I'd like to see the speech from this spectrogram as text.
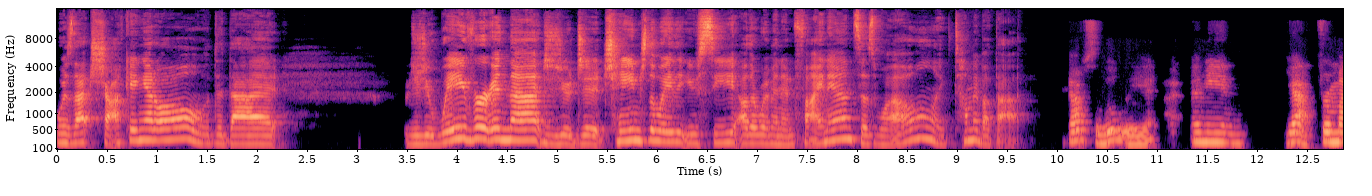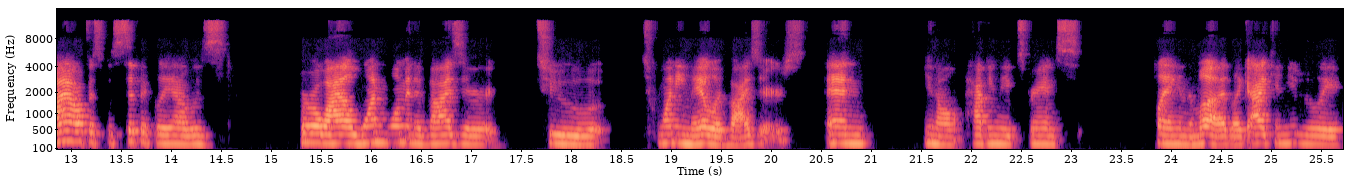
Was that shocking at all? Did that did you waver in that? Did you did it change the way that you see other women in finance as well? Like tell me about that. Absolutely. I mean, yeah, from my office specifically, I was for a while one woman advisor to 20 male advisors and you know having the experience playing in the mud like i can usually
